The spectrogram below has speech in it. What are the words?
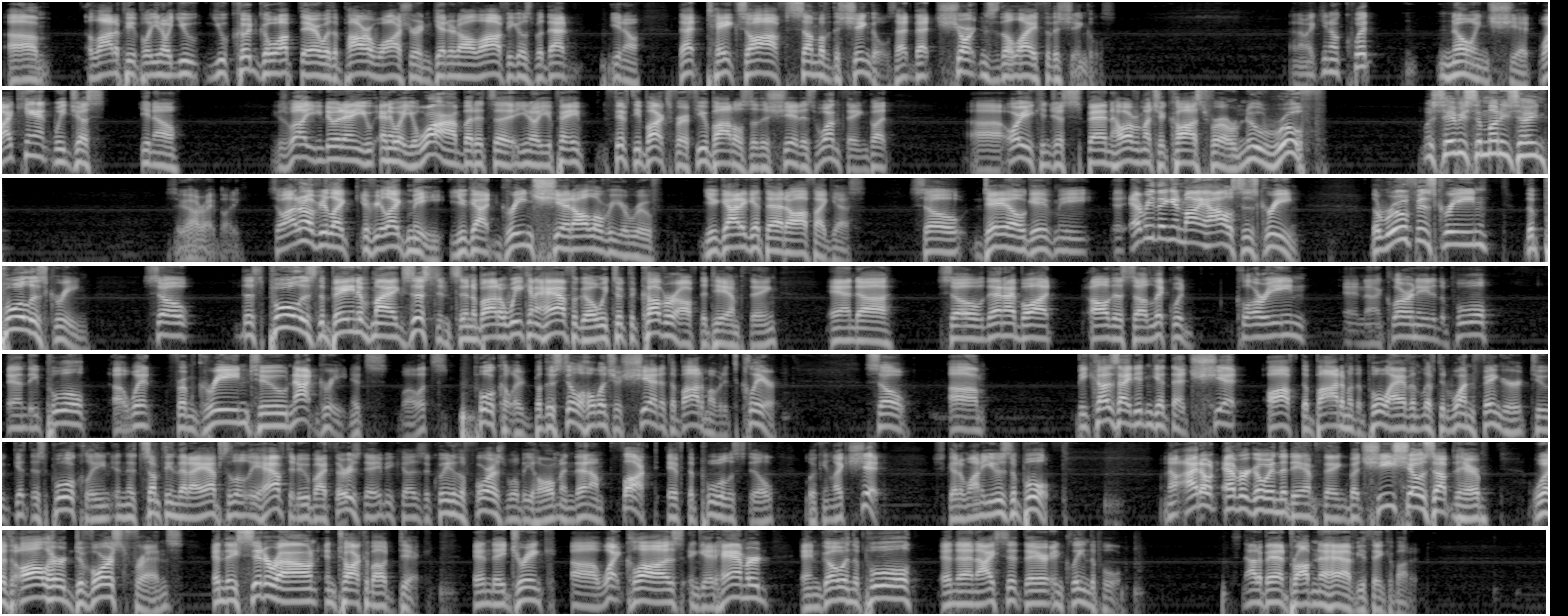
um, a lot of people, you know, you you could go up there with a power washer and get it all off. He goes, but that, you know, that takes off some of the shingles. That that shortens the life of the shingles. And I'm like, you know, quit knowing shit. Why can't we just, you know? He goes, well, you can do it any any way you want, but it's a, you know, you pay 50 bucks for a few bottles of the shit is one thing, but uh, or you can just spend however much it costs for a new roof. I'm gonna save you some money, Zane. So all right, buddy. So I don't know if you're like if you're like me, you got green shit all over your roof. You got to get that off, I guess. So Dale gave me everything in my house is green. The roof is green. The pool is green. So this pool is the bane of my existence. And about a week and a half ago, we took the cover off the damn thing. And uh, so then I bought all this uh, liquid chlorine and uh, chlorinated the pool. And the pool uh, went from green to not green. It's, well, it's pool colored, but there's still a whole bunch of shit at the bottom of it. It's clear. So, um, because I didn't get that shit off the bottom of the pool. I haven't lifted one finger to get this pool clean, and it's something that I absolutely have to do by Thursday because the Queen of the Forest will be home, and then I'm fucked if the pool is still looking like shit. She's gonna want to use the pool. Now I don't ever go in the damn thing, but she shows up there with all her divorced friends, and they sit around and talk about dick, and they drink uh, White Claws and get hammered and go in the pool, and then I sit there and clean the pool. Not a bad problem to have, you think about it.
